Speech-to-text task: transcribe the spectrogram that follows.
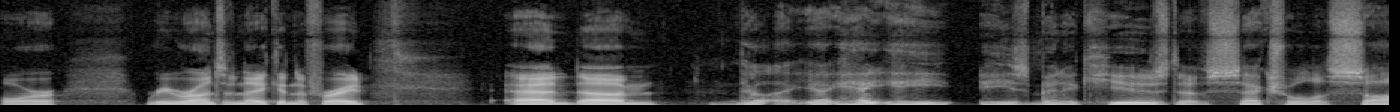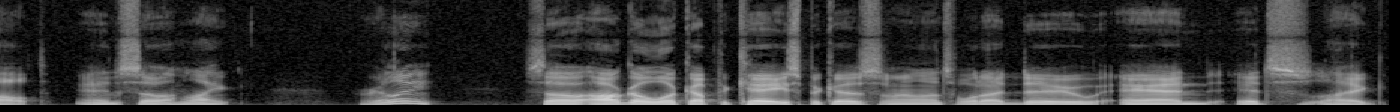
or reruns of Naked and Afraid. And um, yeah, he, he, he's been accused of sexual assault. And so I'm like, really? So I'll go look up the case because, well, that's what I do. And it's like,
